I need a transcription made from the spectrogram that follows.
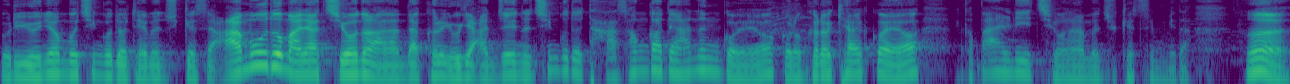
우리 유년부 친구들 되면 좋겠어요. 아무도 만약 지원을 안 한다. 그럼 여기 앉아 있는 친구들 다 성가대 하는 거예요. 그럼 그렇게 할 거예요. 그러니까 빨리 지원하면 좋겠습니다. 응.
